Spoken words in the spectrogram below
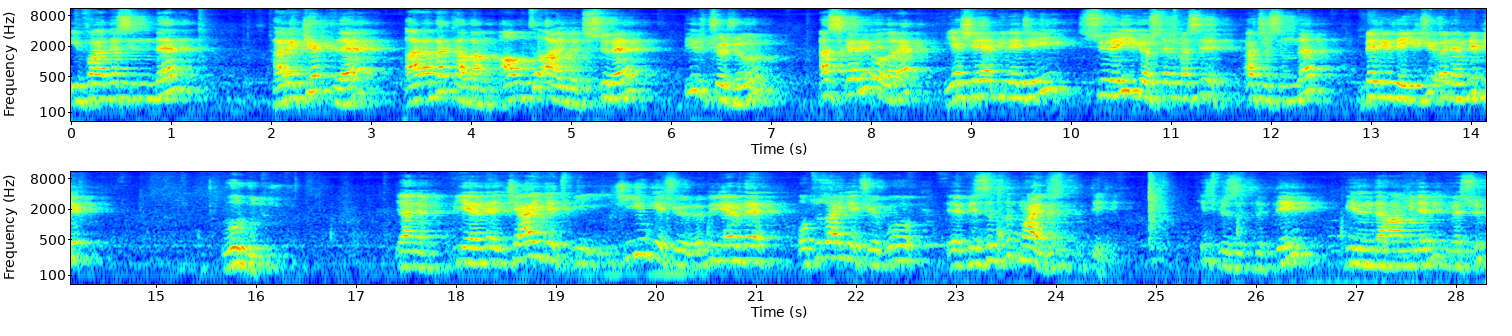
ifadesinden hareketle arada kalan 6 aylık süre bir çocuğun asgari olarak yaşayabileceği süreyi göstermesi açısından belirleyici önemli bir vurgudur. Yani bir yerde iki ay geç, bir iki yıl geçiyor, bir yerde 30 ay geçiyor. Bu e, bir zıtlık mı? Hayır, zıtlık değil. Hiçbir zıtlık değil. Birinde hamilelik ve süt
